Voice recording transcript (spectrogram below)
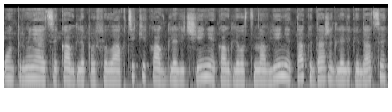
Он применяется как для профилактики, как для лечения, как для восстановления, так и даже для ликвидации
